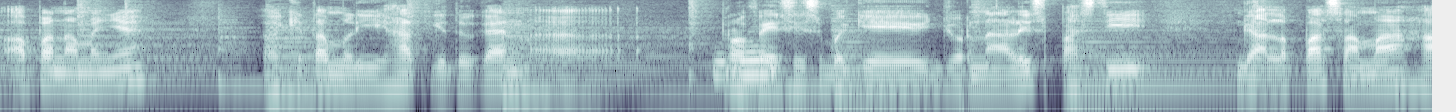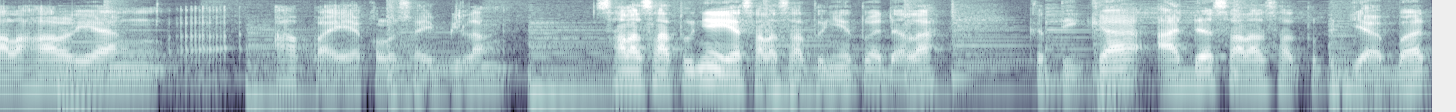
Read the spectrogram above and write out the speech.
apa namanya eh, kita melihat gitu kan eh, profesi sebagai jurnalis pasti nggak lepas sama hal-hal yang apa ya kalau saya bilang salah satunya ya salah satunya itu adalah ketika ada salah satu pejabat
